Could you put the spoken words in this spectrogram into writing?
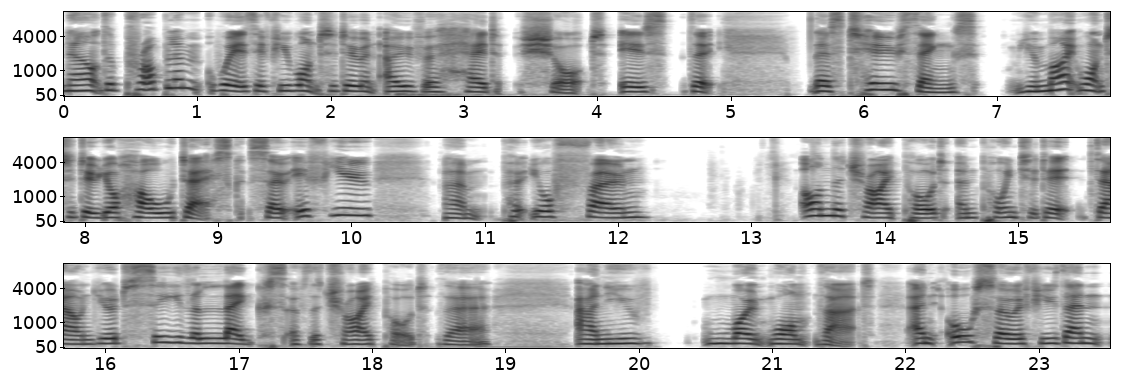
Now, the problem with if you want to do an overhead shot is that there's two things. You might want to do your whole desk. So if you um, put your phone on the tripod and pointed it down, you'd see the legs of the tripod there. And you won't want that. And also, if you then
